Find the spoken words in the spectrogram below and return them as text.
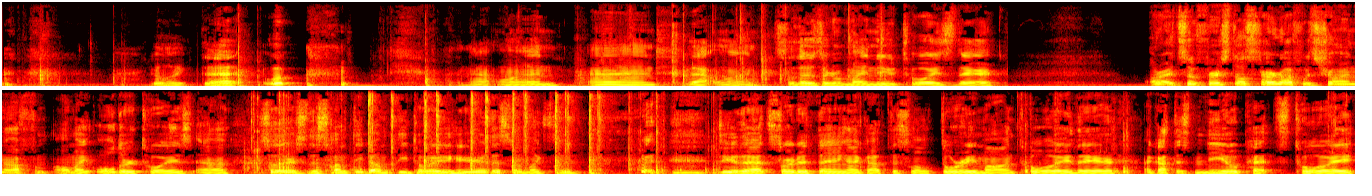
Go like that. Whoop. And that one and that one. So those are my new toys there. All right, so first I'll start off with showing off all my older toys. Uh, so there's this Humpty Dumpty toy here. This one likes to do that sort of thing. I got this little Doraemon toy there. I got this Neopets toy.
